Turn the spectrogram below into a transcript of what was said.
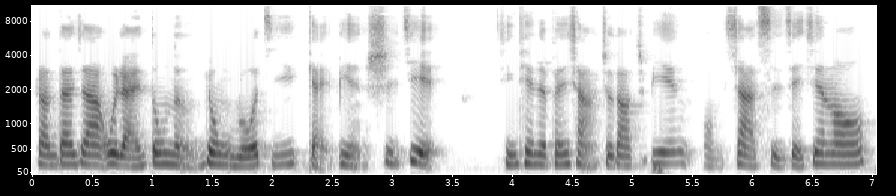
让大家未来都能用逻辑改变世界。今天的分享就到这边，我们下次再见喽。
